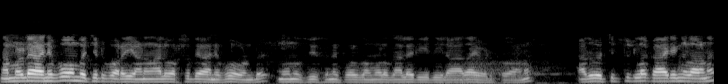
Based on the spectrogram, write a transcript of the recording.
നമ്മളുടെ അനുഭവം വെച്ചിട്ട് പറയുകയാണ് നാല് വർഷത്തെ അനുഭവമുണ്ട്. മൂന്ന് സീസൺ ഇപ്പോൾ നമ്മൾ നല്ല രീതിയിൽ ആദായം എടുത്തതാണ് അത് വെച്ചിട്ടുള്ള കാര്യങ്ങളാണ്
